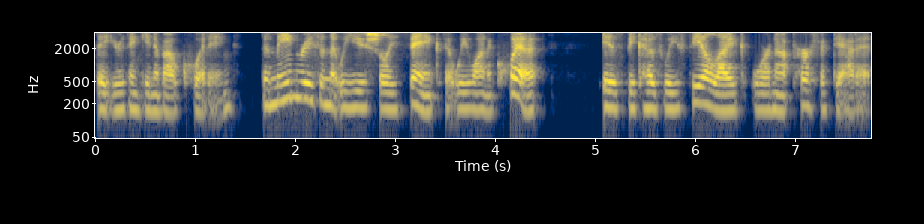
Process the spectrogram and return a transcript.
that you're thinking about quitting, the main reason that we usually think that we want to quit is because we feel like we're not perfect at it,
